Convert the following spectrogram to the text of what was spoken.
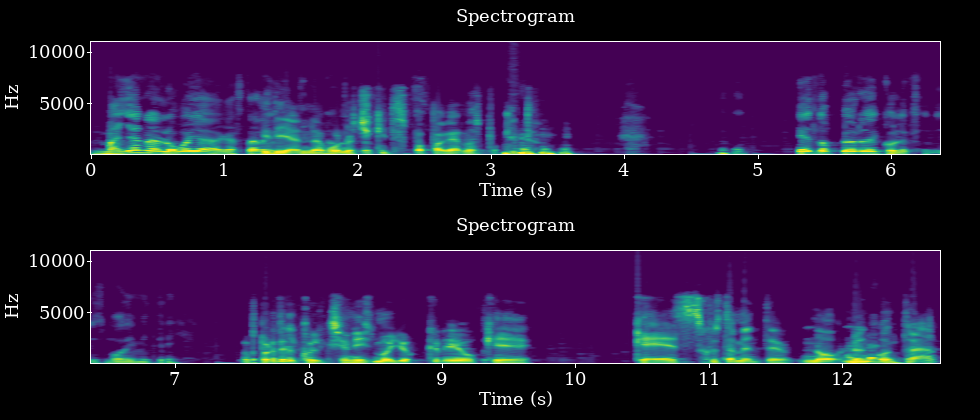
Mañana lo voy a gastar. Dirían no abonos chiquitos para pagar más poquito. ¿Qué es lo peor del coleccionismo, Dimitri? Lo peor del coleccionismo, yo creo que, que es justamente no, no encontrar,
